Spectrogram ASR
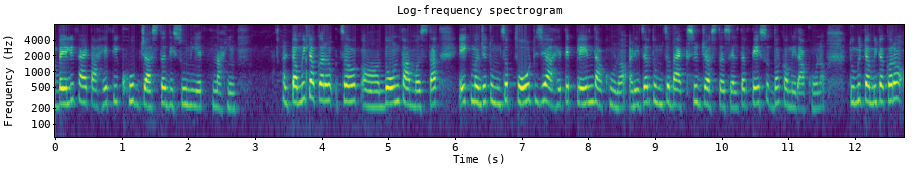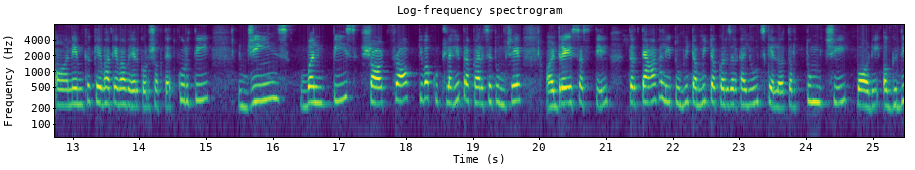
बेली फॅट आहे ती खूप जास्त दिसून येत नाही. टमी टकरचं दोन कामं असतात. एक म्हणजे तुमचं पोट जे आहे ते प्लेन दाखवणं आणि जर तुमचं बॅकसीट जास्त असेल तर ते सुद्धा कमी दाखवणं. तुम्ही टमी टकर नेमकं केव्हा केव्हा वेअर करू शकतात? Kurti jeans one piece short frock किंवा कुठल्याही प्रकारचे तुमचे ड्रेस असतील तर त्याखाली तुम्ही टमी टकर जर का यूज केलं तर तुमची बॉडी अगदी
